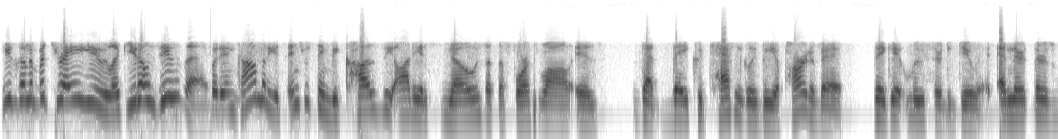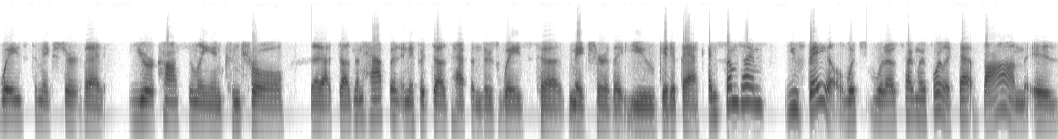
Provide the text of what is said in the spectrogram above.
he's going to betray you. Like you don't do that. But in comedy, it's interesting because the audience knows that the fourth wall is that they could technically be a part of it. They get looser to do it, and there, there's ways to make sure that you're constantly in control that doesn't happen. And if it does happen, there's ways to make sure that you get it back. And sometimes you fail, which what I was talking about before, like that bomb is,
